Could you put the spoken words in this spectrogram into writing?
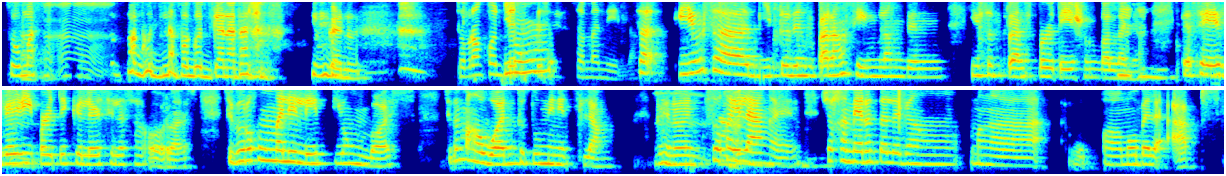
So, mas mm-mm. pagod na pagod ka na talaga. Yung ganun. Sobrang congested Yung- sa Manila. Sa, yung sa dito din, parang same lang din yung sa transportation talaga. Mm-mm. Kasi very particular sila sa oras. Siguro kung malilate yung bus, siguro mga 1 to 2 minutes lang. Ganun. So, kailangan. Tsaka meron talagang mga uh, mobile apps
